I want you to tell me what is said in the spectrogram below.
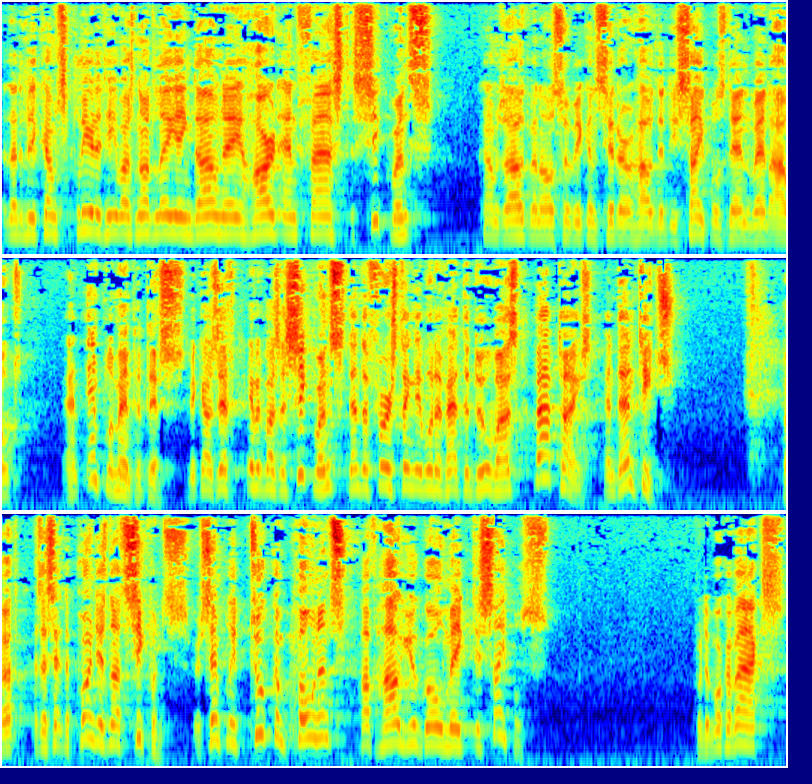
that it becomes clear that he was not laying down a hard and fast sequence, comes out when also we consider how the disciples then went out and implemented this. Because if, if it was a sequence, then the first thing they would have had to do was baptize and then teach. But as I said, the point is not sequence. They're simply two components of how you go make disciples. For the book of Acts,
